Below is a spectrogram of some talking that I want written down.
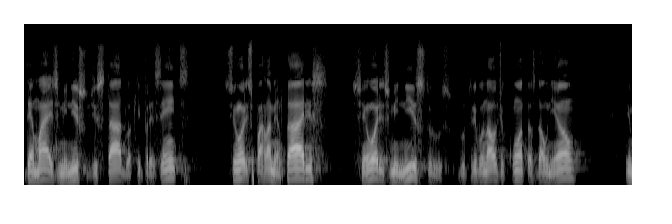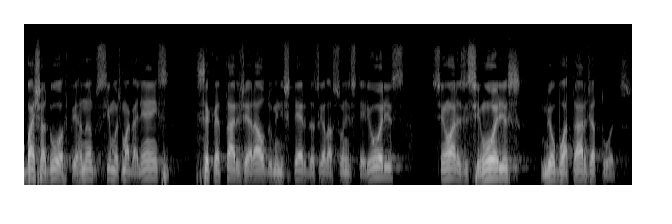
demais ministros de Estado aqui presentes, senhores parlamentares, senhores ministros do Tribunal de Contas da União, embaixador Fernando Simas Magalhães, secretário-geral do Ministério das Relações Exteriores, senhoras e senhores, o meu boa tarde a todos.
